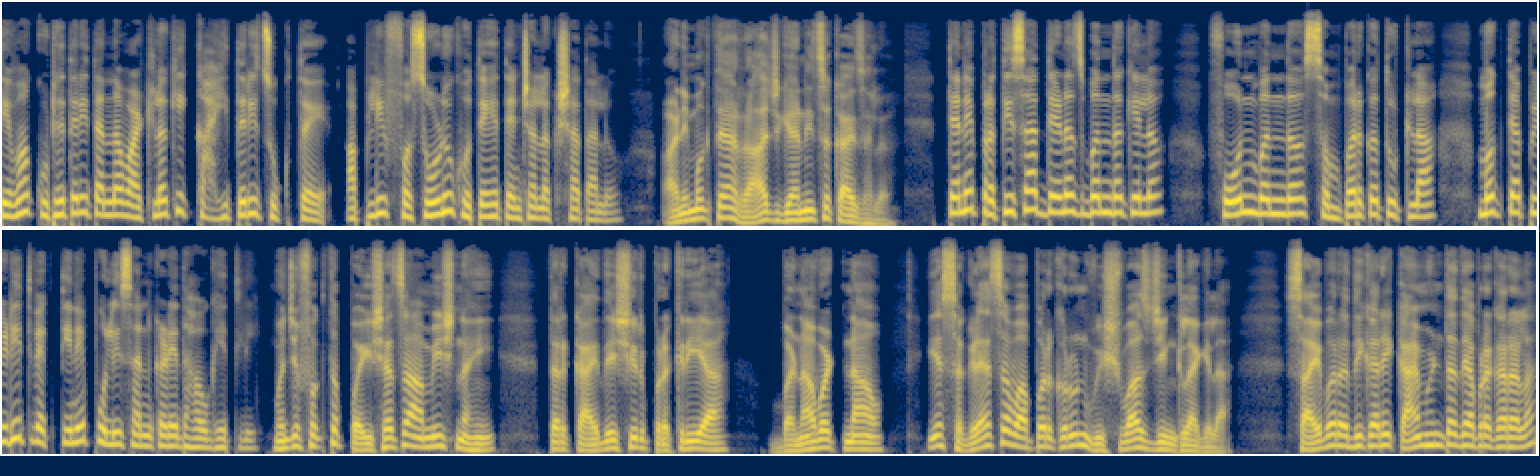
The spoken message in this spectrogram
तेव्हा कुठेतरी त्यांना वाटलं की काहीतरी चुकतंय. आपली फसवणूक होते हे त्यांच्या लक्षात आलं. आणि मग त्या राजज्ञानीचं काय झालं? त्याने प्रतिसाद देणंच बंद केलं. फोन बंद संपर्क तुटला. मग त्या पीडित व्यक्तीने पोलिसांकडे धाव घेतली. म्हणजे फक्त पैशाचा आमिष नाही तर कायदेशीर प्रक्रिया बनावट नाव या सगळ्याचा वापर करून विश्वास जिंकला गेला. सायबर अधिकारी काय म्हणतात या प्रकाराला?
